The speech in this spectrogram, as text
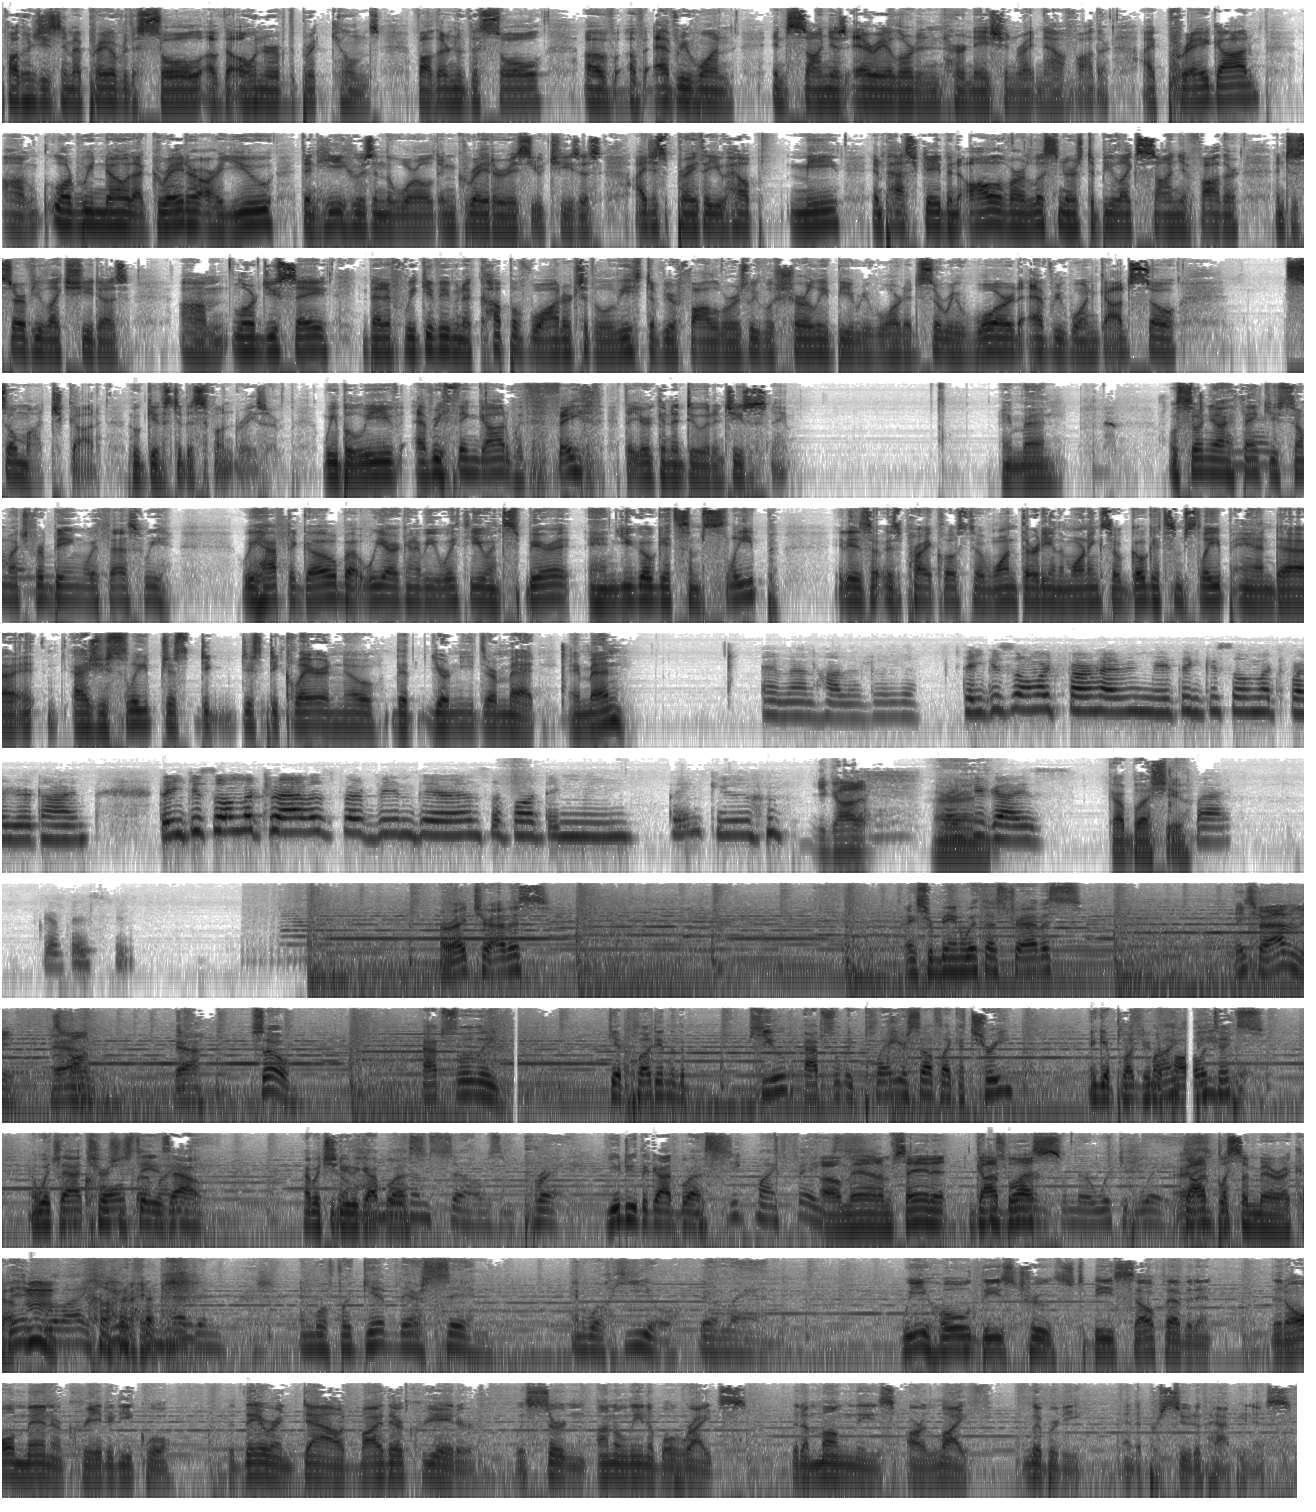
Father, in Jesus' name, I pray over the soul of the owner of the brick kilns. Father, into the soul of, of everyone in Sonia's area, Lord, and in her nation right now, Father. I pray, God, um, Lord, we know that greater are you than he who is in the world, and greater is you, Jesus. I just pray that you help me and Pastor Gabe and all of our listeners to be like Sonia, Father, and to serve you like she does. Um, Lord, you say that if we give even a cup of water to the least of your followers, we will surely be rewarded. So reward everyone, God, so, so much, God, who gives to this fundraiser. We believe everything, God, with faith that you're going to do it in Jesus' name. Amen. Well, Sonia, I thank you so much for being with us. We we have to go, but we are going to be with you in spirit, and you go get some sleep. It is is probably close to 1.30 in the morning, so go get some sleep, and uh, as you sleep, just de- just declare and know that your needs are met. Amen. Amen. Hallelujah. Thank you so much for having me. Thank you so much for your time. Thank you so much, Travis, for being there and supporting me. Thank you. You got it. All Thank right. you, guys. God bless you. Bye. God bless you. All right, Travis. Thanks for being with us, Travis. Thanks for having me. It's Yeah. fun. Yeah. So, absolutely get plugged into the pew. Absolutely play yourself like a tree and get plugged If into my politics. And with that, church and state is out. How about you do the God bless? themselves and pray. You do the God bless. Seek my face. Oh man, I'm saying it. God bless. from their wicked ways. God bless America. Then Mm. will I hear right. from heaven and will forgive their sin and will heal their land. We hold these truths to be self-evident that all men are created equal, that they are endowed by their Creator with certain unalienable rights, that among these are life, liberty, and the pursuit of happiness.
